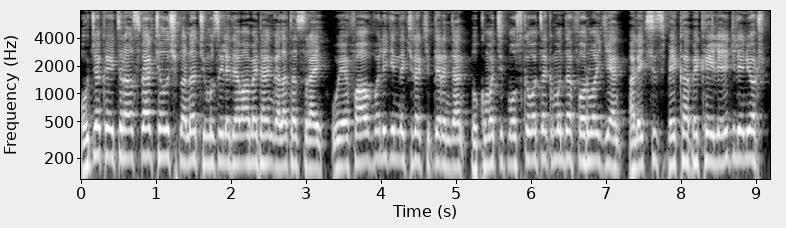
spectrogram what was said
Ocak ayı transfer çalışmalarına tüm hızıyla devam eden Galatasaray, UEFA Avrupa Ligi'ndeki rakiplerinden Lokomotiv Moskova takımında forma giyen Alexis BKBK ile ilgileniyor.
